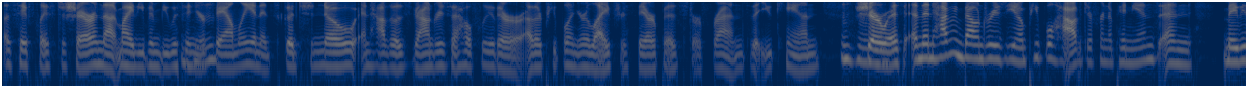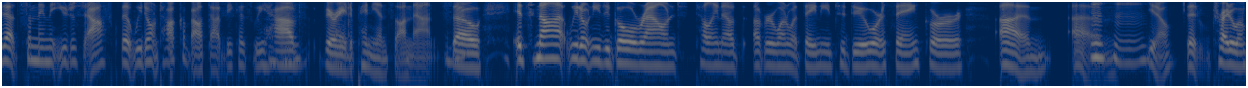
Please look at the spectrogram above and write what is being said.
a safe place to share, and that might even be within your family. And it's good to know and have those boundaries. That hopefully there are other people in your life, your therapist or friends that you can share mm-hmm. with. And then having boundaries, you know, people have different opinions, and maybe that's something that you just ask that we don't talk about that because we mm-hmm. have varied opinions on that. Mm-hmm. So it's not, we don't need to go around telling everyone what they need to do or think or, um, um, Mhm. you know, that try to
